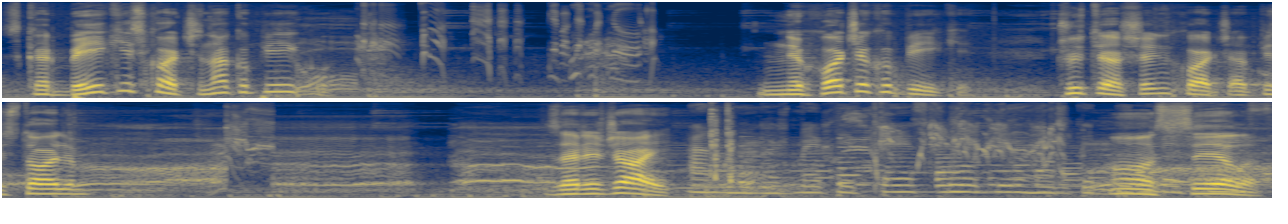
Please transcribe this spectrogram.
Скарби якісь хоче, на копійку. Не хоче копійки. Чуйте, що він хоче, а пістолем? Заряджай. О, сила.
